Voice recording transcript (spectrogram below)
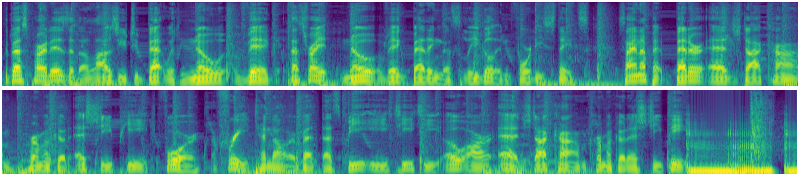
The best part is it allows you to bet with no VIG. That's right, no VIG betting that's legal in 40 states. Sign up at betteredge.com, promo code SGP for a free $10 bet. That's B E T T O R edge.com, promo code SGP.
